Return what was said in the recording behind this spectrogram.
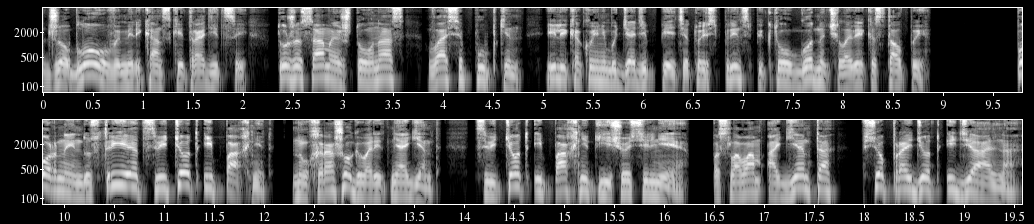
Джо Блоу в американской традиции то же самое, что у нас Вася Пупкин или какой-нибудь дядя Петя, то есть, в принципе, кто угодно человек из толпы. Порноиндустрия цветет и пахнет. Ну, хорошо, говорит мне агент, цветет и пахнет еще сильнее. По словам агента, все пройдет идеально.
